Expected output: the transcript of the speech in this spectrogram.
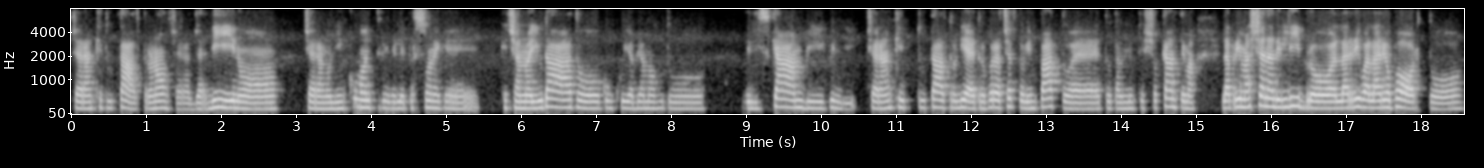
c'era anche tutt'altro, no? C'era il giardino, c'erano gli incontri delle persone che, che ci hanno aiutato, con cui abbiamo avuto degli scambi, quindi c'era anche tutt'altro dietro, però certo l'impatto è totalmente scioccante, ma la prima scena del libro, l'arrivo all'aeroporto,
